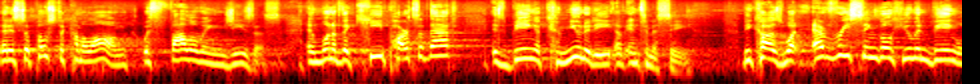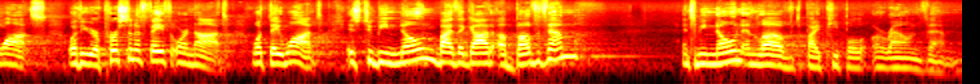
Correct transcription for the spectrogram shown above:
that is supposed to come along with following Jesus. And one of the key parts of that is being a community of intimacy. Because what every single human being wants, whether you're a person of faith or not, what they want is to be known by the God above them and to be known and loved by people around them.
